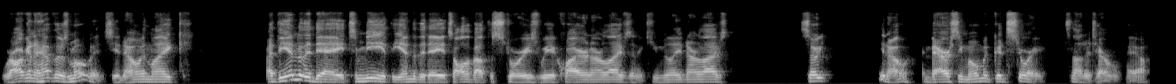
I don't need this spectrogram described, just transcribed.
we're all going to have those moments, you know. And like at the end of the day, to me, at the end of the day, it's all about the stories we acquire in our lives and accumulate in our lives. So, you know, embarrassing moment, good story. It's not a terrible payoff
